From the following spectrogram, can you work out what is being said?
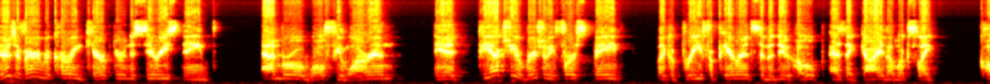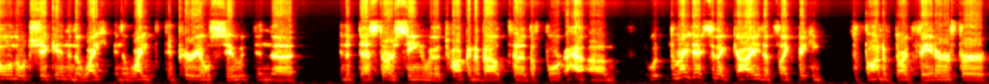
there's a very recurring character in the series named Admiral Wolf Yularen, and he actually originally first made like a brief appearance in The New Hope as a guy that looks like Colonel Chicken in the white in the white Imperial suit in the in the Death Star scene where they're talking about uh, the four, um, right next to that guy that's like making the fun of Darth Vader for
